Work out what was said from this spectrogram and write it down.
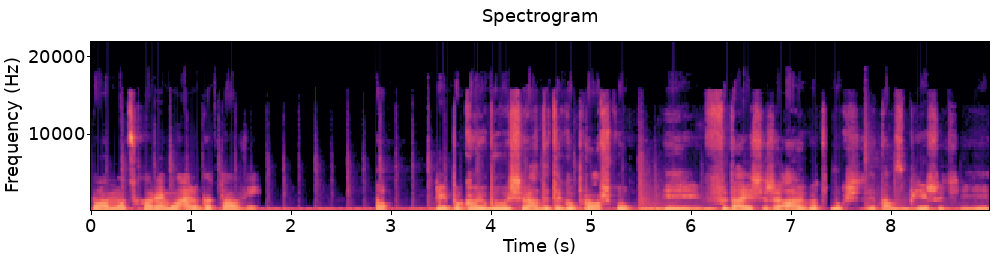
pomóc choremu Algotowi. W jej pokoju były ślady tego proszku i wydaje się, że Algot mógł się tam zbliżyć i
